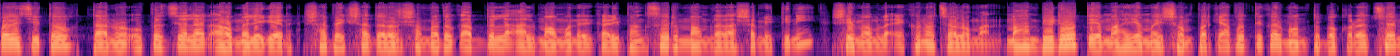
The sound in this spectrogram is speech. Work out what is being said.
পরিচিত তানোর উপজেলার আওয়ামী লীগের সাবেক সাধারণ সম্পাদক আবদুল্লাহ আল মামুনের গাড়ি ভাঙচুর মামলার আসামি তিনি সেই মামলা এখনও চলমান। মাহাম ভিডিওতে মাহিয়ামাই সম্পর্কে আপত্তিকর মন্তব্য করেছেন,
